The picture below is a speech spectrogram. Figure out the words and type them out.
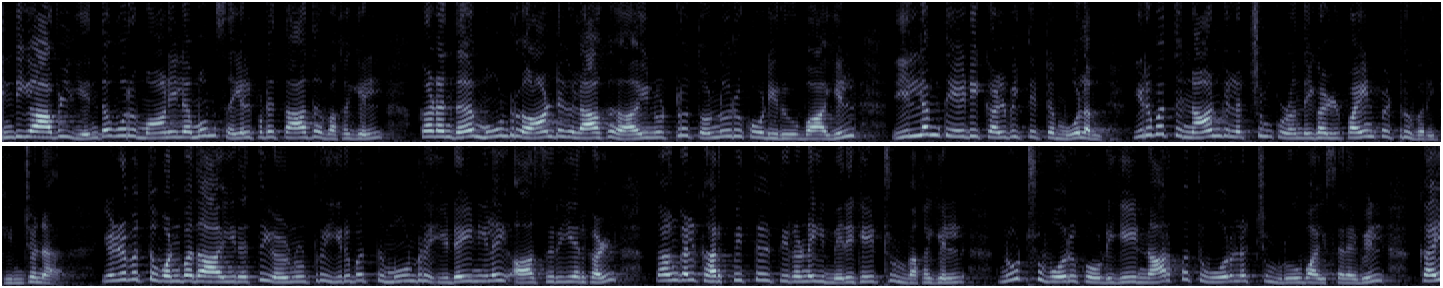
இந்தியாவில் எந்தவொரு மாநிலமும் செயல்படுத்தாத வகையில் கடந்த மூன்று ஆண்டுகளாக ஐநூற்று தொன்னூறு கோடி ரூபாயில் இல்லம் தேடி கல்வி திட்டம் மூலம் இருபத்தி நான்கு லட்சம் குழந்தைகள் பயன்பெற்று வருகின்றன. எழுபத்து ஒன்பதாயிரத்து எழுநூற்று இருபத்து மூன்று இடைநிலை ஆசிரியர்கள் தங்கள் கற்பித்தல் திறனை மெருகேற்றும் வகையில் நூற்று ஒரு கோடியே நாற்பத்தி ஒரு லட்சம் ரூபாய் செலவில் கை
